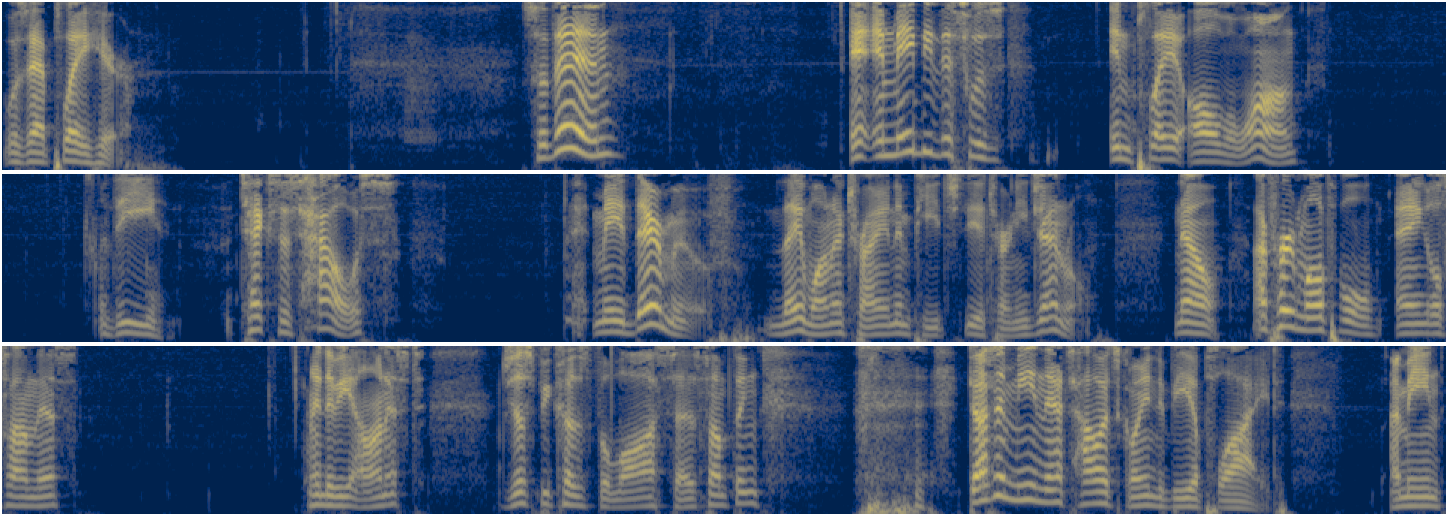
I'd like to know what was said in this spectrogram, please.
was at play here. So then, and, and maybe this was in play all along, the Texas House made their move. They want to try and impeach the Attorney General. Now, I've heard multiple angles on this. And to be honest, just because the law says something doesn't mean that's how it's going to be applied. I mean,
